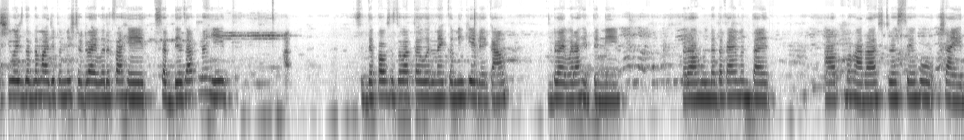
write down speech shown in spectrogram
शिवाजी दादा माझे पण मिस्टर ड्रायव्हरच आहेत. सध्या जात नाहीत. सध्या पावसाचं वातावरण आहे कमी केलंय काम. ड्रायव्हर आहेत त्यांनी. राहुल दादा काय म्हणतायत? आप महाराष्ट्र से हो शायद.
